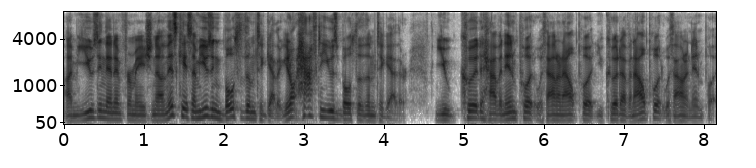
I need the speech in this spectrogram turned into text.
I'm using that information. Now, in this case, I'm using both of them together. You don't have to use both of them together. You could have an input without an output. You could have an output without an input.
